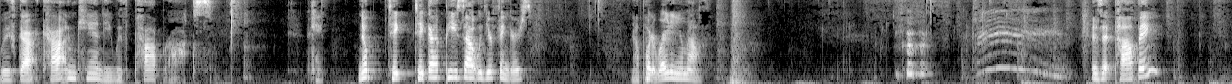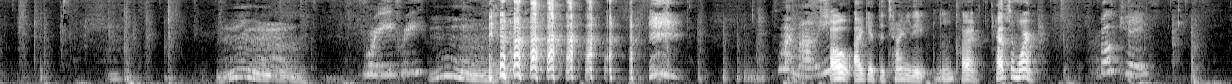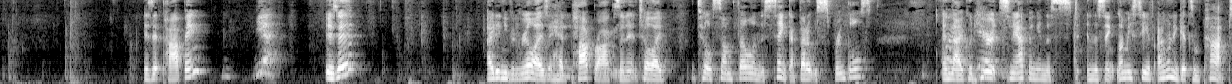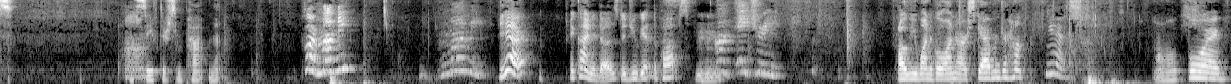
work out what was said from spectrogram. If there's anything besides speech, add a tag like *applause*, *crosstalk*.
We've got cotton candy with pop rocks. Okay. Nope. Take take a piece out with your fingers. Now put it right in your mouth. Is it popping? Mmm. Free, free. *laughs* Mmm. Oh, I get the tiny date. Okay. Have some more. Okay. Is it popping? Yeah. Is it? I didn't even realize it had pop rocks in it until I until some fell in the sink. I thought it was sprinkles, and I could hear it snapping in the st- in the sink. Let me see if I want to get some pops. Let's see if there's some pop in it. For mommy. Mommy. Yeah, it kind of does. Did you get the pops? On a tree. Oh, you want to go on our scavenger hunt? Yes. Oh boy,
